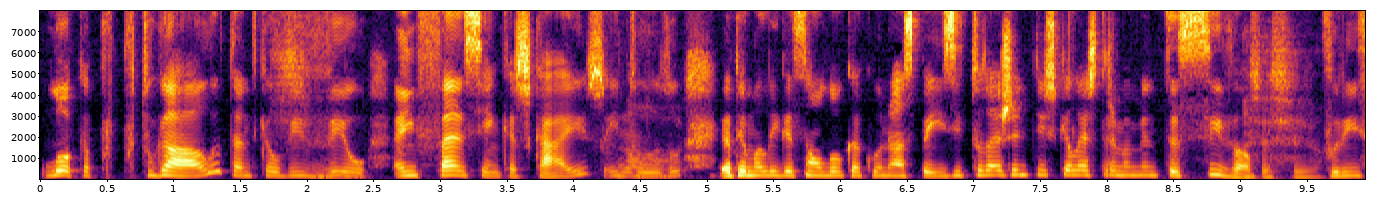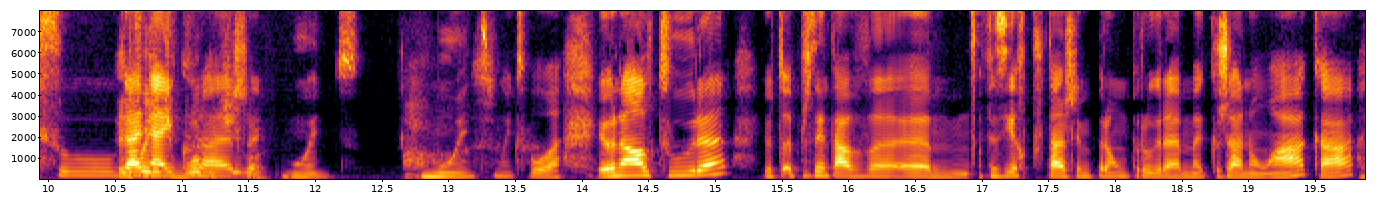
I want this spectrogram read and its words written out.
louca por Portugal, tanto que ele viveu a infância em Cascais e Não. tudo. Ele tem uma ligação louca com o nosso país e toda a gente diz que ele é extremamente acessível. acessível. Por isso, ganhei coragem. Muito. Oh, muito, muito boa. Eu, na altura, eu apresentava, um, fazia reportagem para um programa que já não há cá, hum.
